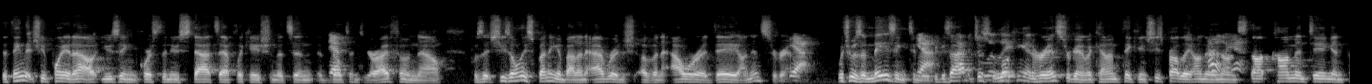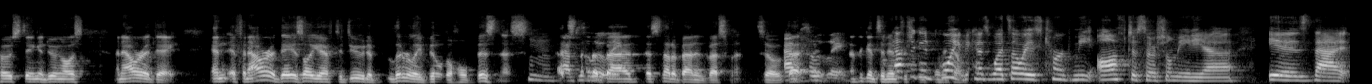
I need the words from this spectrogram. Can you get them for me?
the thing that she pointed out, using, of course, the new stats application that's in yeah. built into your iPhone now, was that she's only spending about an average of an hour a day on Instagram. Yeah. Which was amazing to yeah, me because I just looking at her Instagram account, I'm thinking she's probably on there oh, nonstop yeah. commenting and posting and doing all this an hour a day. And if an hour a day is all you have to do to literally build a whole business, hmm, that's absolutely. not a bad that's not a bad investment. So that, absolutely, I think it's an that's a good point because what's always turned me off to social media is that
